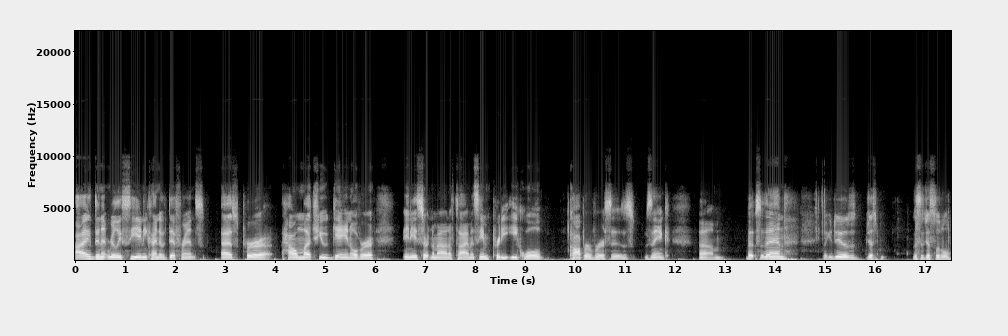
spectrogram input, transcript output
I didn't really see any kind of difference as per how much you gain over any certain amount of time. It seemed pretty equal, copper versus zinc. Um, but so then, what you do is just this is just a little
